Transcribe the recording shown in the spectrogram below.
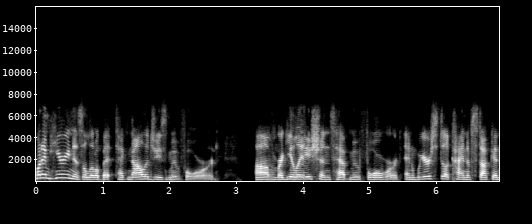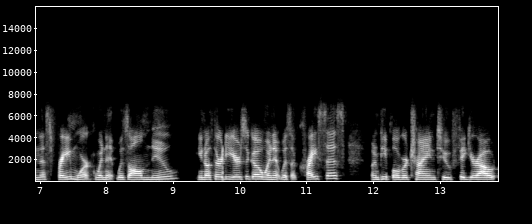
what I'm hearing is a little bit technologies move forward. Um, regulations have moved forward and we're still kind of stuck in this framework when it was all new, you know, 30 years ago when it was a crisis when people were trying to figure out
